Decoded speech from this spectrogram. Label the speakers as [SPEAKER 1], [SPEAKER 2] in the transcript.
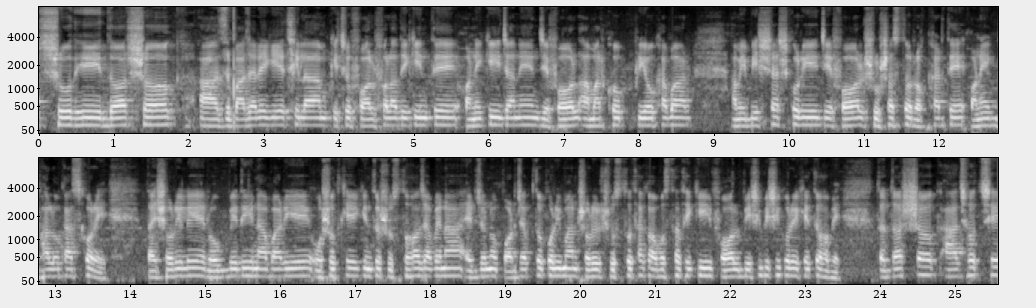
[SPEAKER 1] সুধী দর্শক, আজ বাজারে গিয়েছিলাম, কিছু ফল ফলাদি কিনতে। অনেকেই জানেন যে ফল আমার খুব প্রিয় খাবার। আমি বিশ্বাস করি যে ফল সুস্বাস্থ্য রক্ষার্থে অনেক ভালো কাজ করে। তাই শরীরে রোগ ব্যাধি না বাড়িয়ে ওষুধ খেয়ে কিন্তু সুস্থ হওয়া যাবে না। এর জন্য পর্যাপ্ত পরিমাণ শরীর সুস্থ থাকা অবস্থা থেকেই ফল বেশি বেশি করে খেতে হবে। তো দর্শক, আজ হচ্ছে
